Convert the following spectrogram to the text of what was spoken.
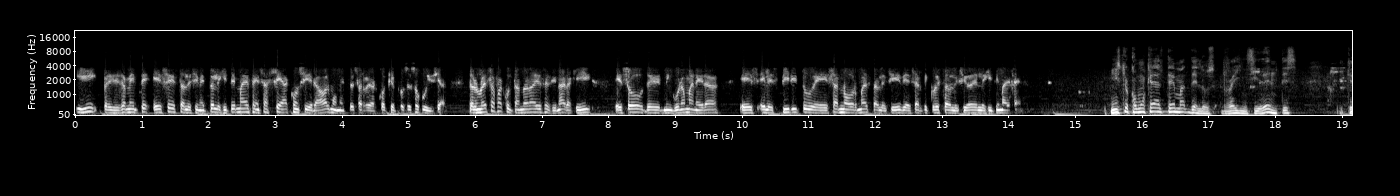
y precisamente ese establecimiento de legítima defensa sea considerado al momento de desarrollar cualquier proceso judicial. Pero no está facultando a nadie asesinar. Aquí eso de ninguna manera es el espíritu de esa norma establecida y de ese artículo establecido de legítima defensa. Ministro, ¿cómo queda el tema de los reincidentes, que,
